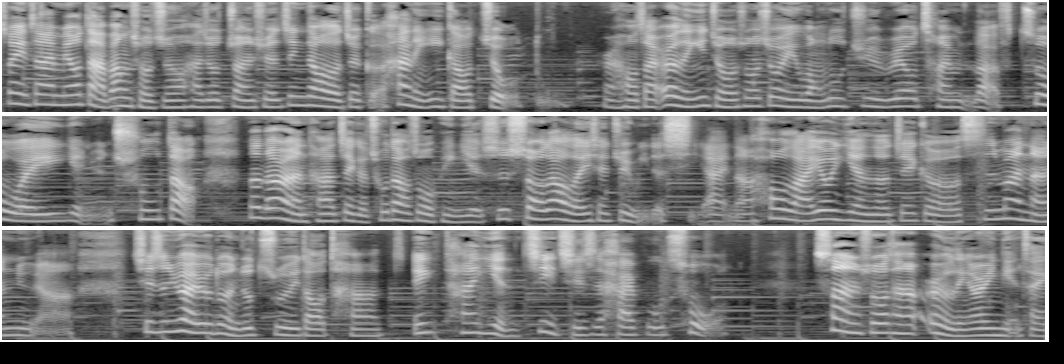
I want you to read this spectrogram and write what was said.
所以在没有打棒球之后，他就转学进到了这个翰林艺高就读。然后在二零一九的时候，就以网络剧《Real Time Love》作为演员出道。那当然，他这个出道作品也是受到了一些剧迷的喜爱。那后来又演了这个《私漫男女》啊，其实越来越多人就注意到他，诶，他演技其实还不错。虽然说他二零二一年才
